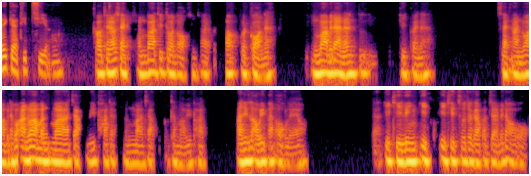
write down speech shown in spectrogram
ได้แก่ทิศเฉียง เขาวที่แล้วใส่อันว่าทิศตะวันออกเฉียงใต้เอาเปิดก่อนนะ อันว่าไม่ได้นะผิดไปนะใส่อันว่าไม่ได้เพราะอันว่ามันมาจากวิพัฒน์อะมันมาจากธรรมาวิพัฒน์อันนี้เราเอาวิพัฒน์ออกแล้วอะอีทีลิงอีอีทิสุตกาปัจจัยไม่ได้เอาออก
